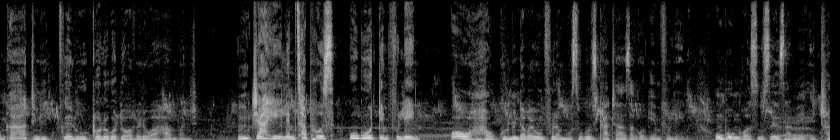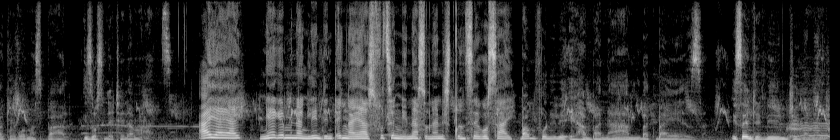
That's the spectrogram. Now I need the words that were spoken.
ngikade ngikucela uxolo kodwa wavele wahamba nje. Ngijahile mthaphuzi kukude emfuleni. Oh hawu khuluma indaba yomfula musu ukuzikhathaza ngokuya emfuleni. Umpungose usezame i-truck yakwamasipala izosilethela amanzi. Hayi hayi hayi ngeke mina ngilinde into engayazi futhi engenaso nanesiqiniseko sayo. Bamfonele ehamba nami bathi bayeza. Isendleleni njengamanje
